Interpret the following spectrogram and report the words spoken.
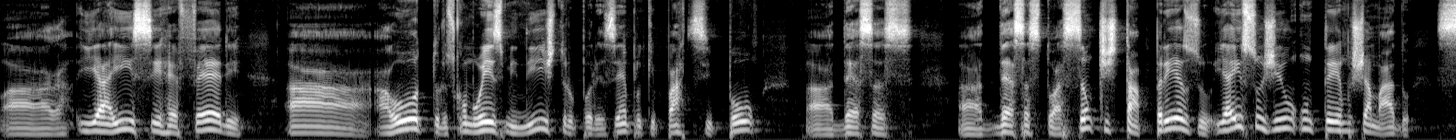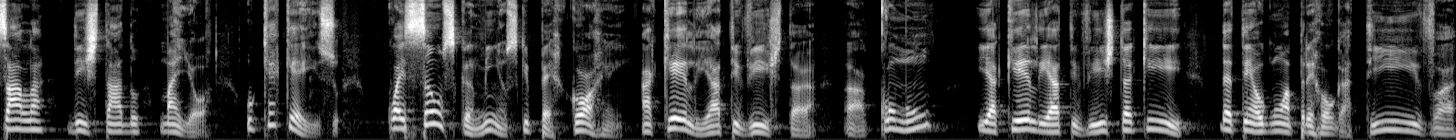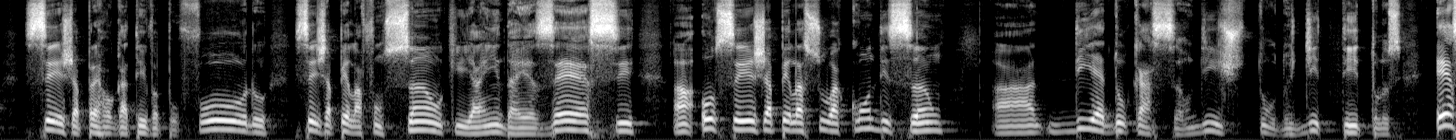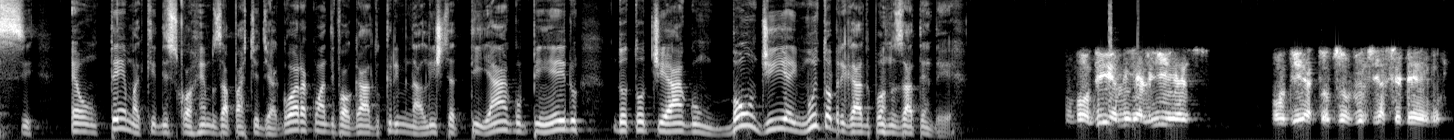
ah, e aí se refere a, a outros, como o ex-ministro, por exemplo, que participou ah, dessas ah, dessa situação, que está preso, e aí surgiu um termo chamado Sala de Estado Maior. O que é que é isso? Quais são os caminhos que percorrem aquele ativista ah, comum e aquele ativista que detém alguma prerrogativa, seja prerrogativa por foro, seja pela função que ainda exerce, ah, ou seja pela sua condição ah, de educação, de estudos, de títulos. Esse é um tema que discorremos a partir de agora com o advogado criminalista Tiago Pinheiro. Doutor Tiago, um bom dia e muito obrigado por nos atender. Bom dia, Miguel Elias. Bom dia a todos os ouvintes da CBN.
